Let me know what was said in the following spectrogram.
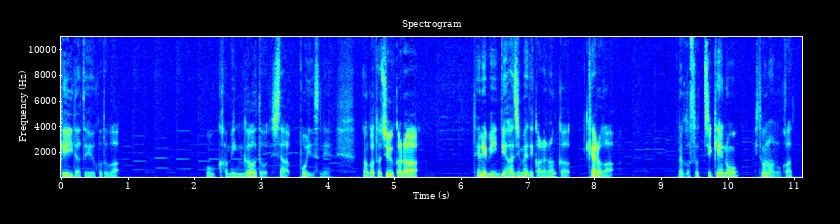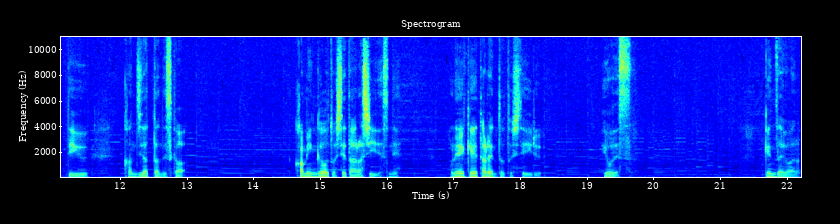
ゲイだということがをカミングアウトしたっぽいですね。なんか途中からテレビに出始めてからなんかキャラがなんかそっち系の人なのかっていう感じだったんですがカミングアウトしてたらしいですね。お姉系タレントとしているようです。現在は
